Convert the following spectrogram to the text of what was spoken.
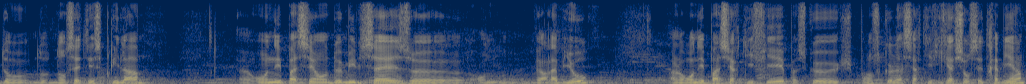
dans, cet esprit-là. on est passé en 2016 vers la bio. Alors on n'est pas certifié parce que je pense que la certification c'est très bien,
